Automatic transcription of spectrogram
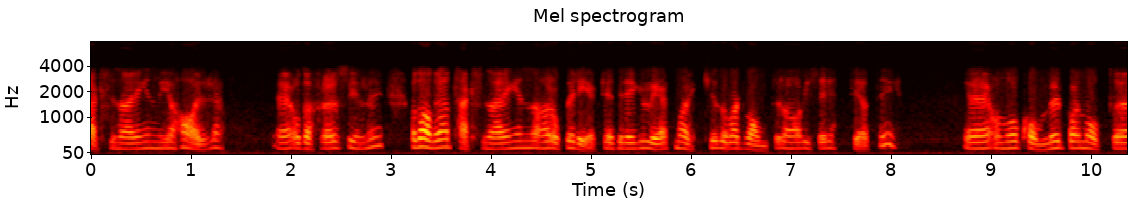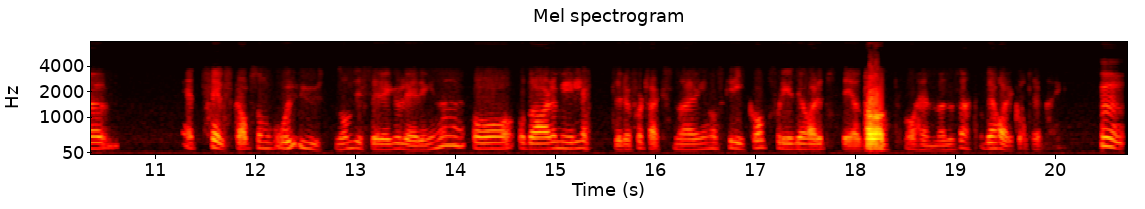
taxinæringen mye hardere. Eh, og Derfor er det synlig. Og Det andre er at taxinæringen har operert i et regulert marked og vært vant til å ha visse rettigheter. Eh, og Nå kommer på en måte et selskap som går utenom disse reguleringene. Og, og Da er det mye lettere for taxinæringen å skrike opp, fordi de har et sted å, å henvende seg. Og Det har ikke hotellnæringen. Mm.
